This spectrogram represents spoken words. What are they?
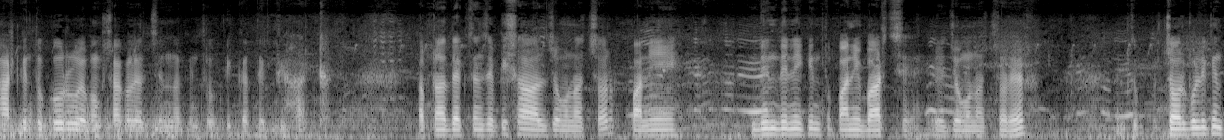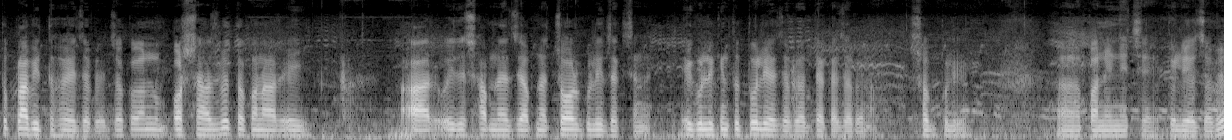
হাট কিন্তু গরু এবং ছাগলের জন্য কিন্তু বিখ্যাত একটি হাট। আপনারা দেখছেন যে বিশাল যমুনা চর, পানি দিন দিনই কিন্তু পানি বাড়ছে এই যমুনা চরের। চরগুলি কিন্তু প্লাবিত হয়ে যাবে। যখন বর্ষা আসবে তখন আর এই, আর ওই যে সামনে যে আপনার চরগুলি দেখছেন, এগুলি কিন্তু তলিয়ে যাবে আর দেখা যাবে না। সবগুলি পানির নিচে তলিয়ে যাবে।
